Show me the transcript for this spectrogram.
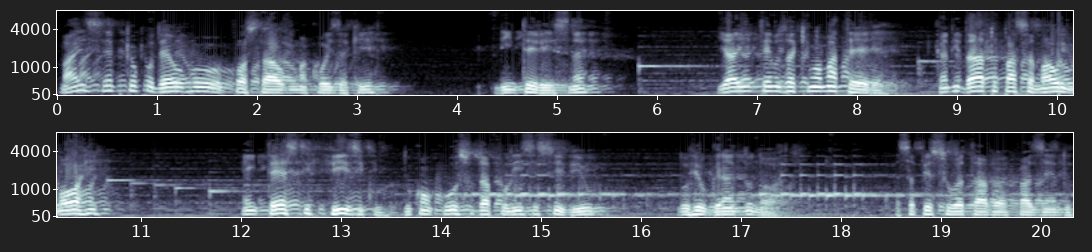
Mas sempre que eu puder eu vou postar alguma coisa aqui de interesse, né? E aí temos aqui uma matéria. Candidato passa mal e morre em teste físico do concurso da Polícia Civil do Rio Grande do Norte. Essa pessoa estava fazendo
